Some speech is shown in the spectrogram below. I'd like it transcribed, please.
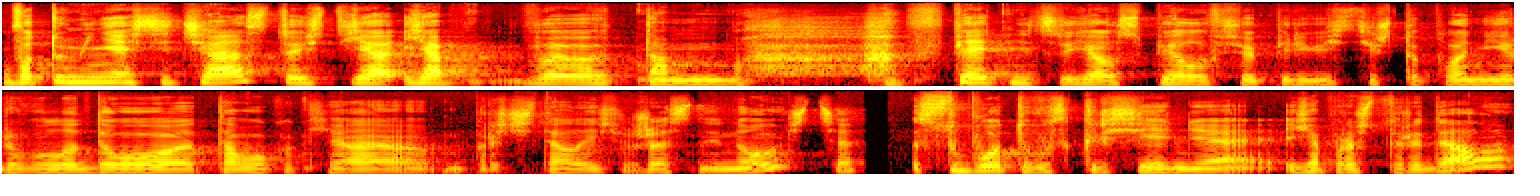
вот у меня сейчас, то есть я, я там в пятницу я успела все перевести, что планировала до того, как я прочитала эти ужасные новости. Субботу, воскресенье я просто рыдала.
